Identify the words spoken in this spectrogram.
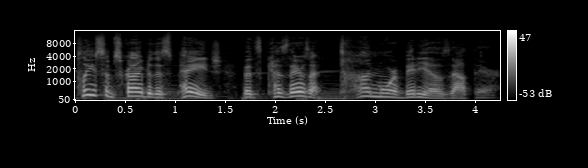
please subscribe to this page because there's a ton more videos out there.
